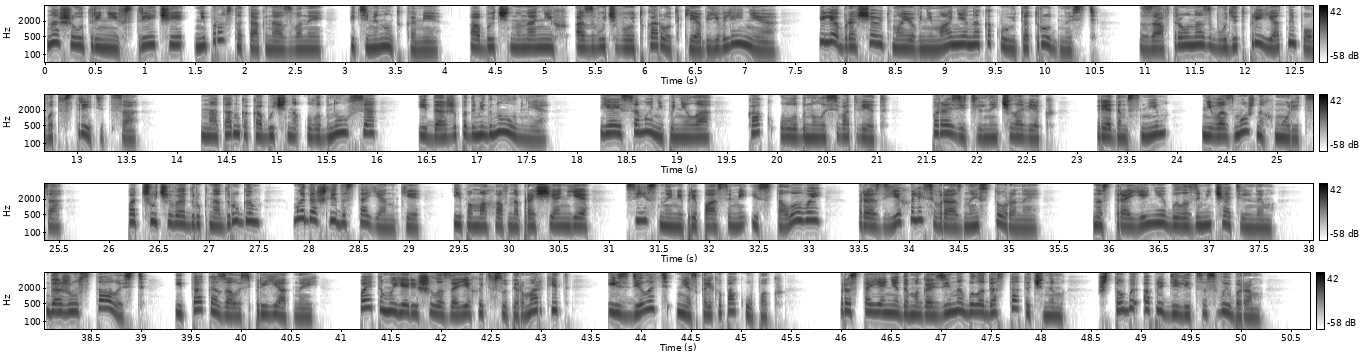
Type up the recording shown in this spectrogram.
Наши утренние встречи не просто так названы пятиминутками. Обычно на них озвучивают короткие объявления или обращают мое внимание на какую-то трудность. Завтра у нас будет приятный повод встретиться. Натан, как обычно, улыбнулся и даже подмигнул мне. Я и сама не поняла, как улыбнулась в ответ. Поразительный человек. Рядом с ним невозможно хмуриться. Подшучивая друг над другом, мы дошли до стоянки – и, помахав на прощание с ясными припасами из столовой, разъехались в разные стороны. Настроение было замечательным, даже усталость и та казалась приятной, поэтому я решила заехать в супермаркет и сделать несколько покупок. Расстояние до магазина было достаточным, чтобы определиться с выбором.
